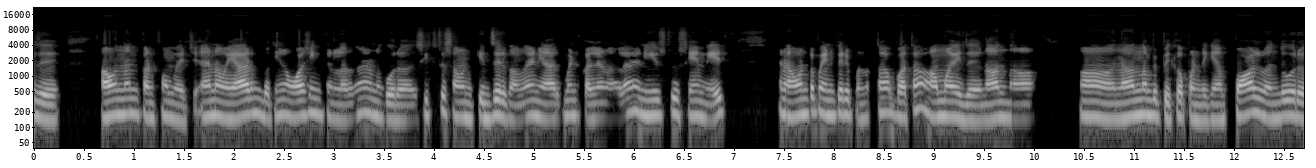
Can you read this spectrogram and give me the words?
இது அவன் தான் கன்ஃபார்ம் ஆயிடுச்சு. அண்ட் அவன் யாருன்னு பார்த்தீங்கன்னா வாஷிங்டனில் இருக்கான். எனக்கு ஒரு சிக்ஸ் டு செவன் கிட்ஸ் இருக்காங்க. அண்ட் யாருக்குமே கல்யாணம் ஆகல. And use to same age and அவன்கிட்ட போய் என்கொயரி பண்ணா பார்த்தா ஆமா இது நான் தான் ஆ நான் தான் போய் பிக்கப் பண்ணிருக்கேன். பால் வந்து ஒரு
